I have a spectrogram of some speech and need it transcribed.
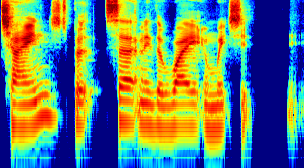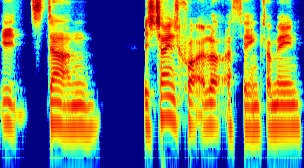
changed, but certainly the way in which it it's done has changed quite a lot. I think. I mean,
